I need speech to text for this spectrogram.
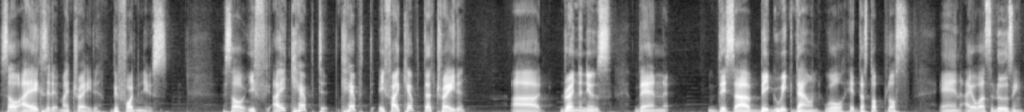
so I exited my trade before the news. So if I kept kept if I kept the trade uh, during the news, then this uh, big wick down will hit the stop loss, and I was losing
